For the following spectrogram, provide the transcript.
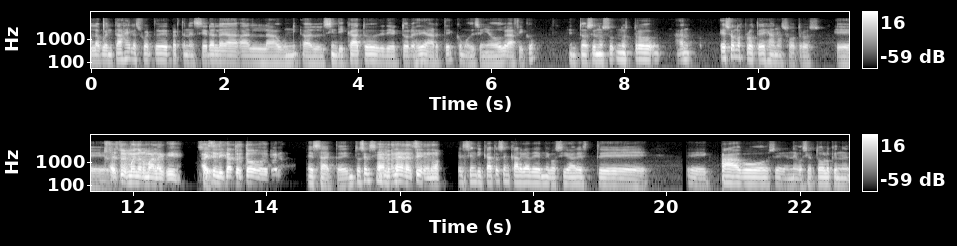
la, ventaja y la suerte de pertenecer a la, al sindicato de directores de arte como diseñador gráfico. Entonces, nuestro, eso nos protege a nosotros. Eh, Esto es muy normal aquí. Hay sindicatos de todo. Pero... Exacto. Entonces, el sindicato, el sindicato se encarga de negociar este eh, pagos, eh, negociar todo lo que... O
